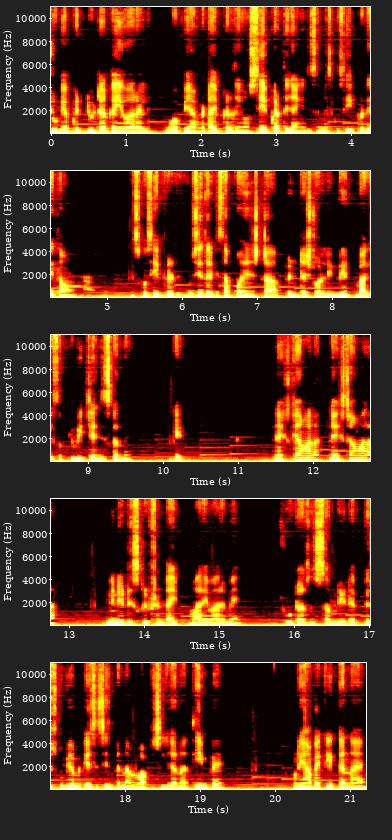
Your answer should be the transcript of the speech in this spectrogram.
जो भी आपके ट्विटर का यू आर है, वो आप यहाँ पे टाइप कर देंगे और सेव करते जाएँगे जैसे मैं इसको सेव कर देता हूँ। इसको सेव कर देते हैं। उसी तरीके से आपको इंस्टा पिंटरेस्ट और लिंकडिन बाकी सबके भी चेंजेस करने हैं। ओके नेक्स्ट है हमारा नेक्स्ट है हमारा मिनी डिस्क्रिप्शन टाइप हमारे बारे में। छोटा सा समरी टाइप तो इसको भी हमें कैसे चेंज करना है, हमें वापस ले जाना है थीम पे। और यहाँ पे क्लिक करना है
